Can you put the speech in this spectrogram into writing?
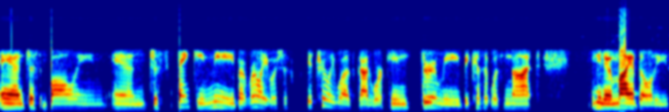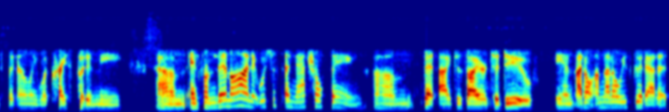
and just bawling and just thanking me. But really, it was just, it truly was God working through me because it was not, you know, my abilities, but only what Christ put in me. Um, and from then on, it was just a natural thing um, that I desire to do. And I don't, I'm not always good at it.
